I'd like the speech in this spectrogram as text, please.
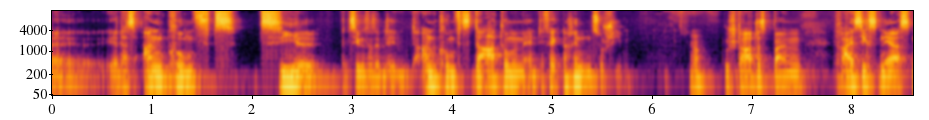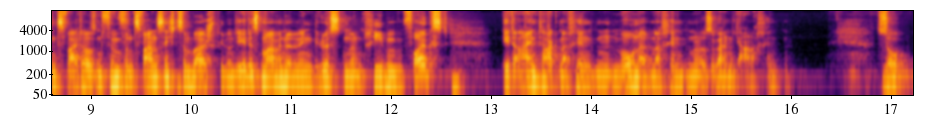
äh, das Ankunftsziel beziehungsweise das Ankunftsdatum im Endeffekt nach hinten zu schieben. Ja? Du startest beim 30.01.2025 zum Beispiel und jedes Mal, wenn du den Gelüsten und Trieben folgst, geht ein Tag nach hinten, ein Monat nach hinten oder sogar ein Jahr nach hinten. So,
